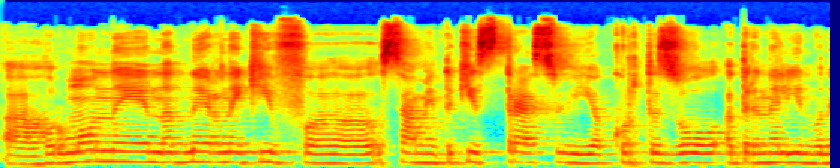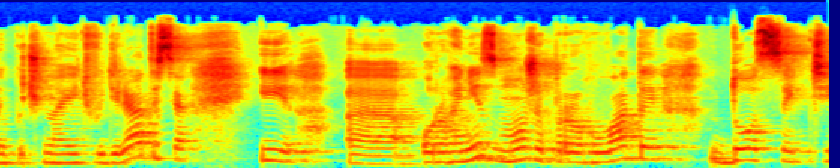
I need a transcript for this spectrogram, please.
гормони наднирників, е, самі такі стресові, як кортизол, адреналін, вони починають виділятися, і організм може прореагувати досить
